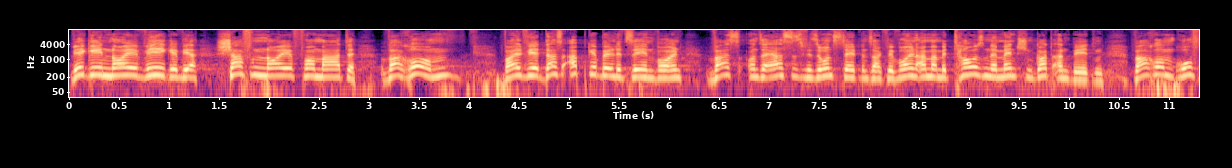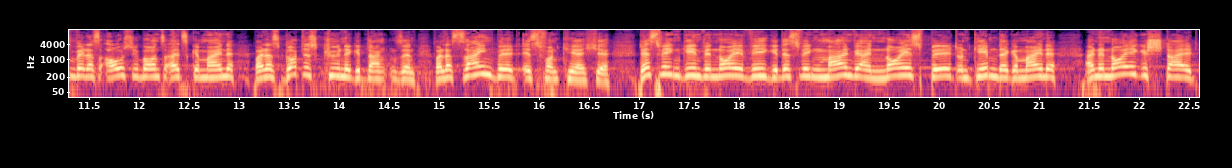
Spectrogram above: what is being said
Wir gehen neue Wege, wir schaffen neue Formate. Warum? weil wir das abgebildet sehen wollen, was unser erstes Visionsstatement sagt. Wir wollen einmal mit tausenden Menschen Gott anbeten. Warum rufen wir das aus über uns als Gemeinde? Weil das Gottes kühne Gedanken sind, weil das sein Bild ist von Kirche. Deswegen gehen wir neue Wege, deswegen malen wir ein neues Bild und geben der Gemeinde eine neue Gestalt.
